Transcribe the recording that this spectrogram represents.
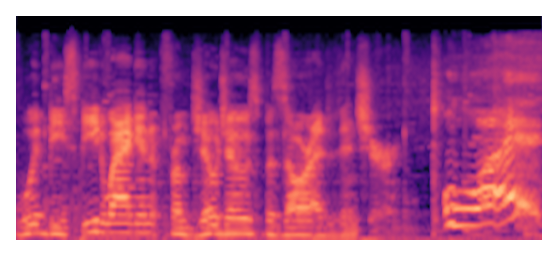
would be Speedwagon from JoJo's Bizarre Adventure. What?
